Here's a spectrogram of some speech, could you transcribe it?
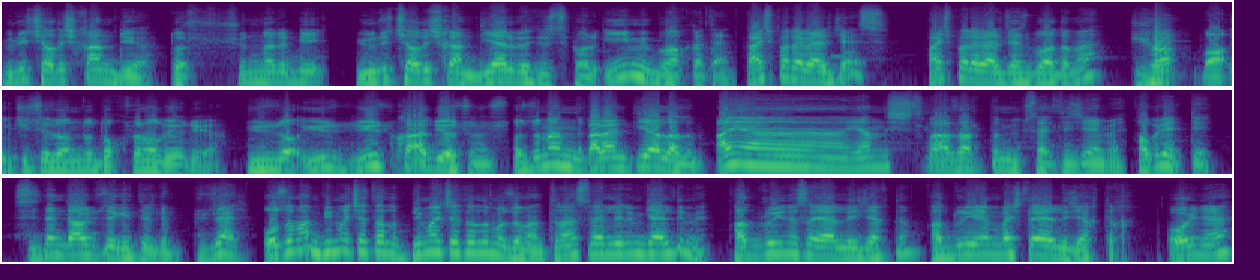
Yuri Çalışkan diyor. Dur. Şunları bir Yuri Çalışkan. Diyarbakır Spor. İyi mi bu hakikaten? Kaç para vereceğiz? Kaç para vereceğiz bu adama? Yok. 2 sezonda 90 oluyor diyor. 100, 100, 100k diyorsunuz. O zaman garantiye alalım. Aya yanlışlıkla azalttım yükselteceğimi. Kabul etti. Sizden daha ucuza getirdim. Güzel. O zaman bir maç atalım. Bir maç atalım o zaman. Transferlerim geldi mi? Kadroyu nasıl ayarlayacaktım? Kadroyu en başta ayarlayacaktık. Oyna.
